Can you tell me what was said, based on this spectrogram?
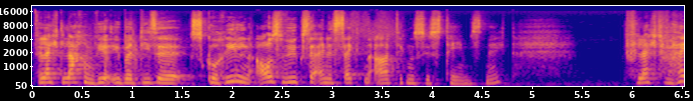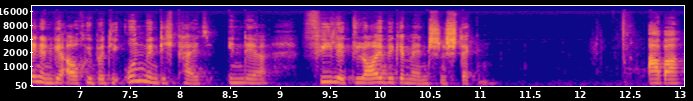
Vielleicht lachen wir über diese skurrilen Auswüchse eines sektenartigen Systems, nicht? Vielleicht weinen wir auch über die Unmündigkeit, in der viele gläubige Menschen stecken. Aber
